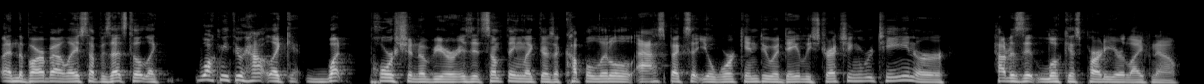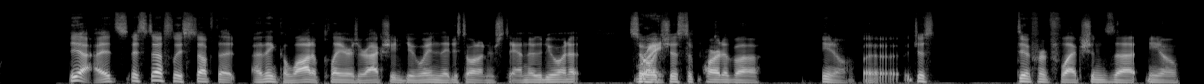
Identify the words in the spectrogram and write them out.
And the bar ballet stuff is that still like walk me through how like what portion of your is it something like there's a couple little aspects that you'll work into a daily stretching routine or how does it look as part of your life now? Yeah, it's it's definitely stuff that I think a lot of players are actually doing. They just don't understand they're doing it. So Right. it's just a part of a, you know, uh, just different flexions that you know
